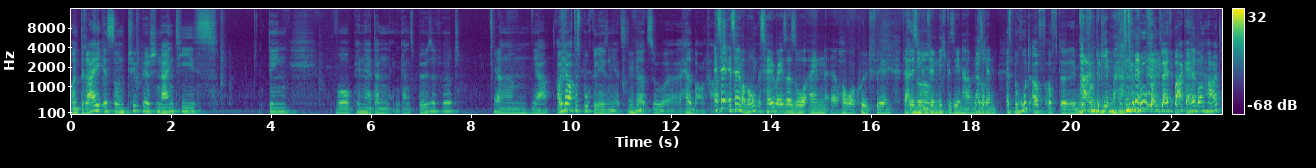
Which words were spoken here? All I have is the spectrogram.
Und 3 ist so ein typisch 90s Ding, wo Pinhead dann ganz böse wird. Ja. Ähm, ja. Aber ich habe auch das Buch gelesen jetzt äh, zu äh, Hellbound Heart. Erzähl, erzähl mal, warum ist Hellraiser so ein äh, Horror-Kultfilm? Für alle, Also- die den Film nicht gesehen haben, nicht also, kennen. es beruht auf, auf äh, dem Buch von, auf dem Buch von Clive Barker, Hellbound Heart,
